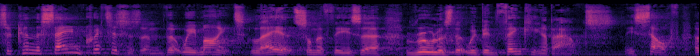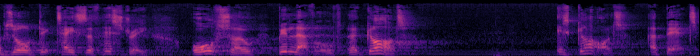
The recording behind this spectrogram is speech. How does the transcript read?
So, can the same criticism that we might lay at some of these uh, rulers that we've been thinking about, these self absorbed dictators of history, also be levelled at God? Is God a bit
